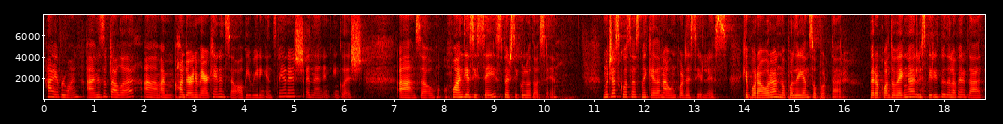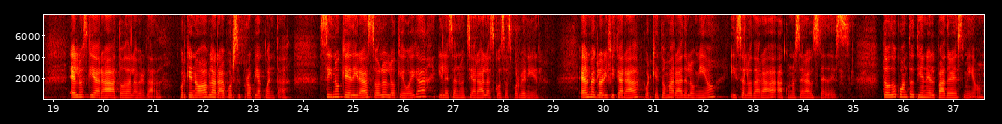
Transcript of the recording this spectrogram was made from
Hi, everyone. I'm Isabella. Um, I'm Honduran American, and so I'll be reading in Spanish and then in English. Um, so, Juan 16, versículo 12. Muchas cosas me quedan aún por decirles, que por ahora no podrían soportar, pero cuando venga el Espíritu de la verdad, Él los guiará a toda la verdad, porque no hablará por su propia cuenta, sino que dirá solo lo que oiga y les anunciará las cosas por venir. Él me glorificará porque tomará de lo mío y se lo dará a conocer a ustedes. Todo cuanto tiene el Padre es mío.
